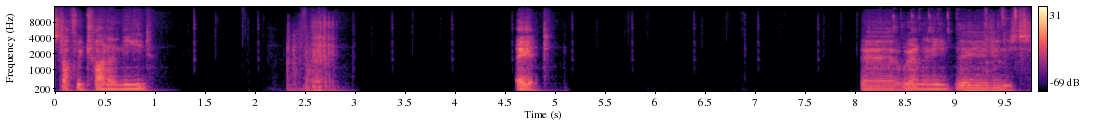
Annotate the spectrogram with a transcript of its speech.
stuff we kind of need. Eight. Uh, we're gonna need these.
